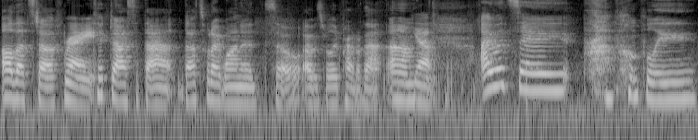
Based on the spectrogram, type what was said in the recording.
all that stuff. Right. Kicked ass at that. That's what I wanted, so I was really proud of that. Um, Yeah. I would say probably.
